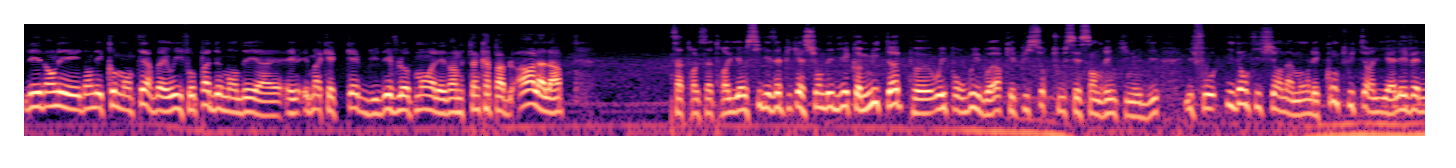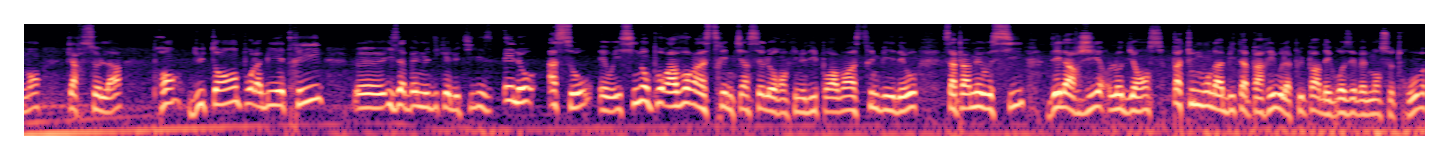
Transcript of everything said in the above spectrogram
les, dans, les, dans les commentaires, ben oui, il faut pas demander à Emma Kev du développement, elle est incapable. Oh là là ça troll, ça troll. Il y a aussi des applications dédiées comme Meetup, euh, oui pour WeWork. Et puis surtout, c'est Sandrine qui nous dit il faut identifier en amont les comptes Twitter liés à l'événement, car cela prend du temps pour la billetterie, euh, Isabelle nous dit qu'elle utilise Hello Asso. Et oui, sinon pour avoir un stream, tiens c'est Laurent qui nous dit pour avoir un stream vidéo, ça permet aussi d'élargir l'audience. Pas tout le monde habite à Paris où la plupart des gros événements se trouvent.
